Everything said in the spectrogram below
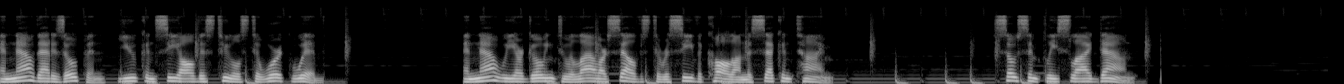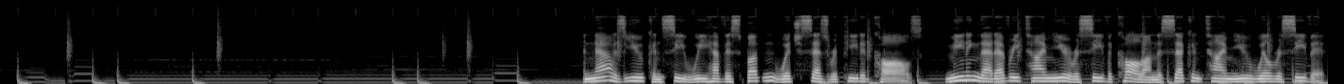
And now that is open, you can see all these tools to work with. And now we are going to allow ourselves to receive a call on the second time. So simply slide down. And now as you can see we have this button which says repeated calls, meaning that every time you receive a call on the second time you will receive it.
